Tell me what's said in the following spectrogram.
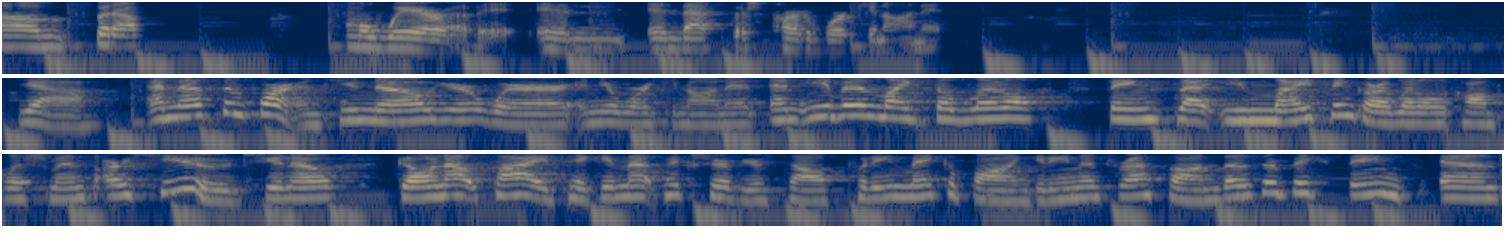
Um, but I'm, I'm aware of it, and and that's there's part of working on it. Yeah. And that's important. You know, you're aware and you're working on it. And even like the little things that you might think are little accomplishments are huge. You know, going outside, taking that picture of yourself, putting makeup on, getting a dress on, those are big things. And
